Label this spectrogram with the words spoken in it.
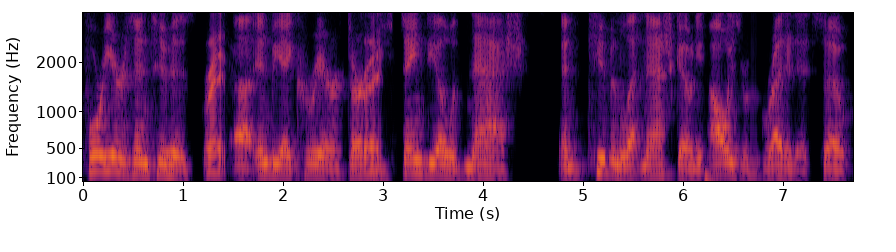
four years into his right. uh, NBA career. Dirk Right. was the same deal with Nash, and Cuban let Nash go, and he always regretted it. So,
